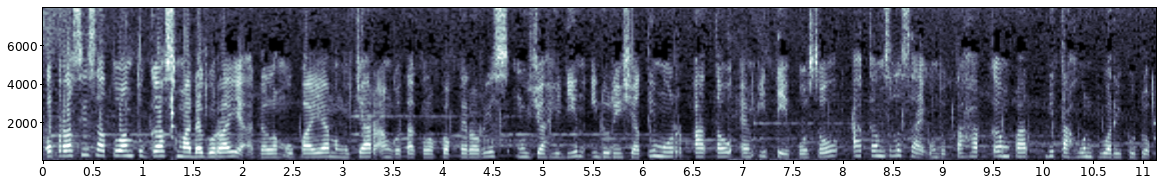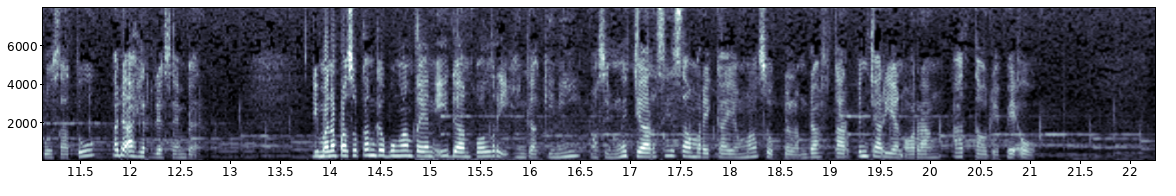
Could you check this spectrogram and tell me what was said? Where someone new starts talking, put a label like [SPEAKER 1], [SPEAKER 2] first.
[SPEAKER 1] Operasi Satuan Tugas Madagoraya dalam upaya mengejar anggota kelompok teroris Mujahidin Indonesia Timur atau MIT Poso akan selesai untuk tahap keempat di tahun 2021 pada akhir Desember. Di mana pasukan gabungan TNI dan Polri hingga kini masih mengejar sisa mereka yang masuk dalam daftar pencarian orang atau DPO.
